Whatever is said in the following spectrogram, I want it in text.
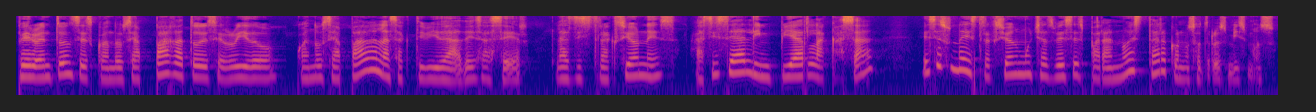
Pero entonces cuando se apaga todo ese ruido, cuando se apagan las actividades a hacer, las distracciones, así sea limpiar la casa, esa es una distracción muchas veces para no estar con nosotros mismos.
